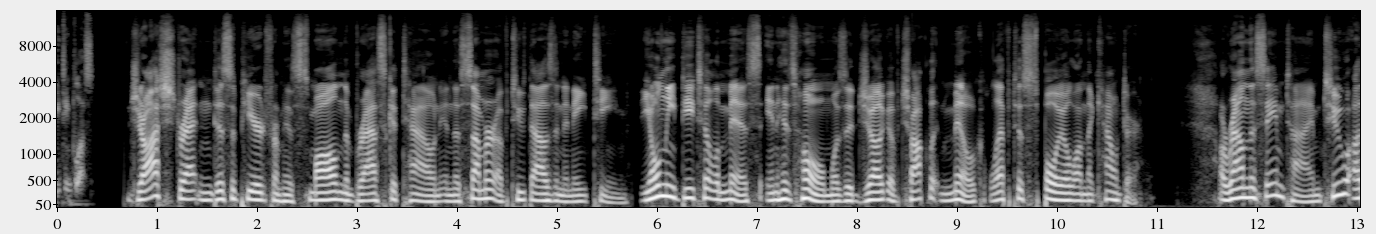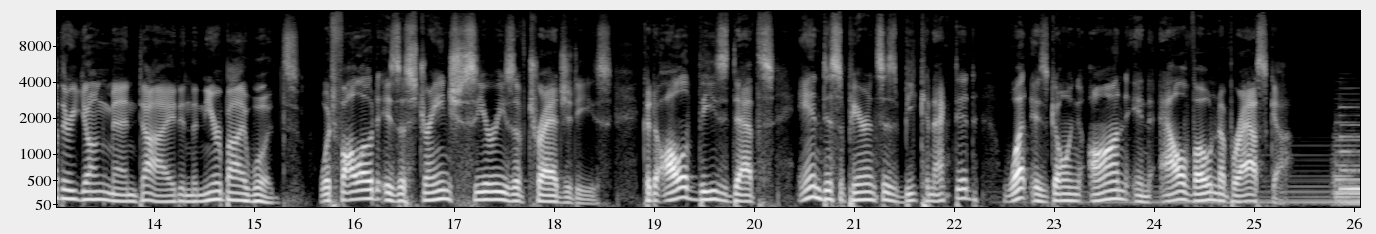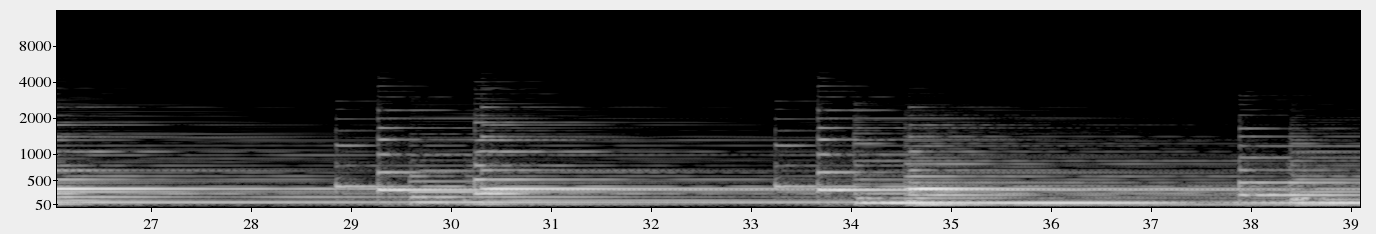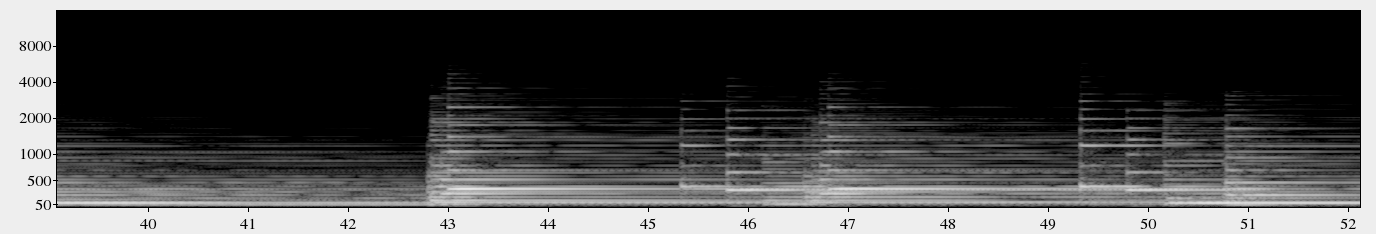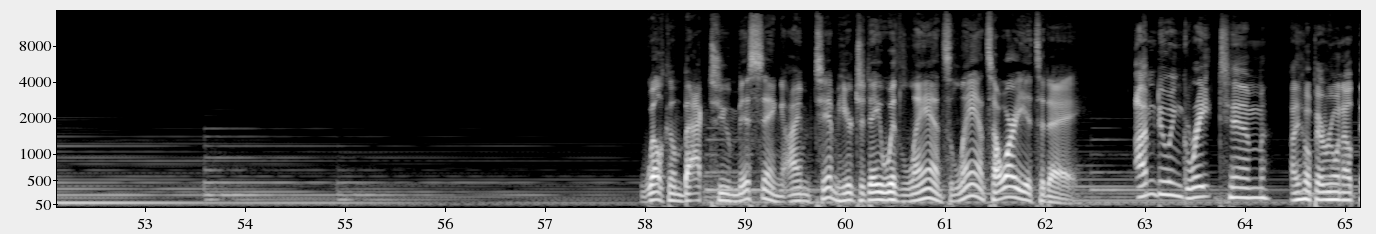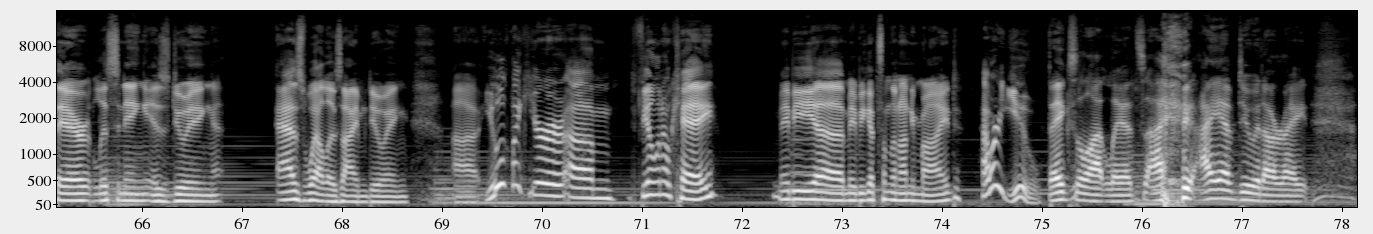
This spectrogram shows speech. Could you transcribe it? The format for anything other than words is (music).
18 plus. Josh Stratton disappeared from his small Nebraska town in the summer of 2018. The only detail amiss in his home was a jug of chocolate milk left to spoil on the counter. Around the same time, two other young men died in the nearby woods. What followed is a strange series of tragedies. Could all of these deaths and disappearances be connected? What is going on in Alvo, Nebraska? Welcome back to Missing. I'm Tim here today with Lance. Lance, how are you today? I'm doing great, Tim. I hope everyone out there listening is doing as well as I'm doing. Uh, you look like you're um, feeling okay. Maybe, uh, maybe got something on your mind. How are you? Thanks a lot, Lance. (laughs) I I am doing all right.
